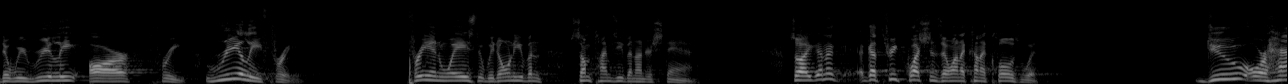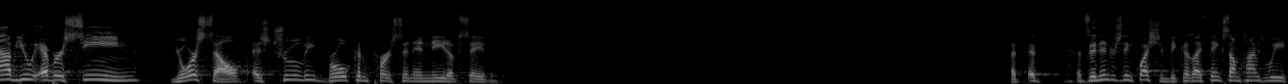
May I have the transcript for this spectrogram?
That we really are free, really free. Free in ways that we don't even sometimes even understand. So I got three questions I want to kind of close with. Do or have you ever seen yourself as truly broken person in need of saving. It's an interesting question because I think sometimes we,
